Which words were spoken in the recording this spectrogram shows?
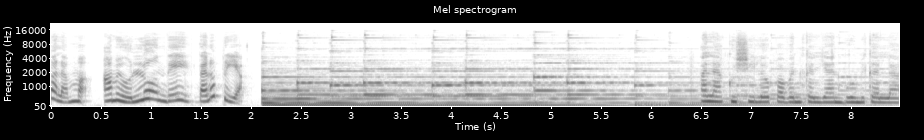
వాళ్ళ అమ్మ ఆమె ఒళ్ళో ఉంది తను ప్రియ. అలా ఖుషీలో పవన్ కళ్యాణ్ భూమికల్లా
